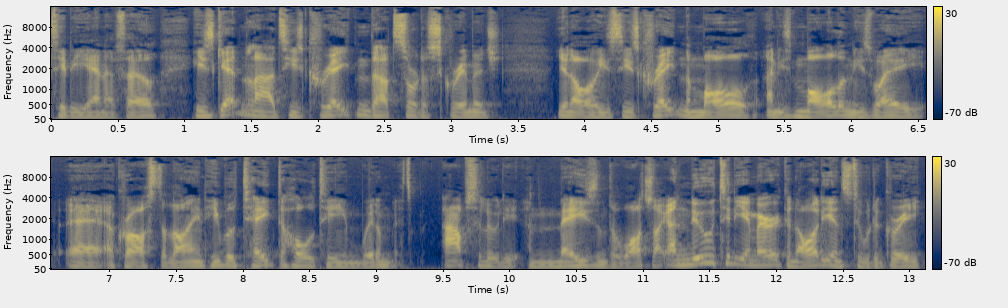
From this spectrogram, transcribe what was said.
to the NFL. He's getting lads, he's creating that sort of scrimmage. You know, he's he's creating the maul and he's mauling his way uh, across the line. He will take the whole team with him. It's absolutely amazing to watch. Like, and new to the American audience to a degree,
